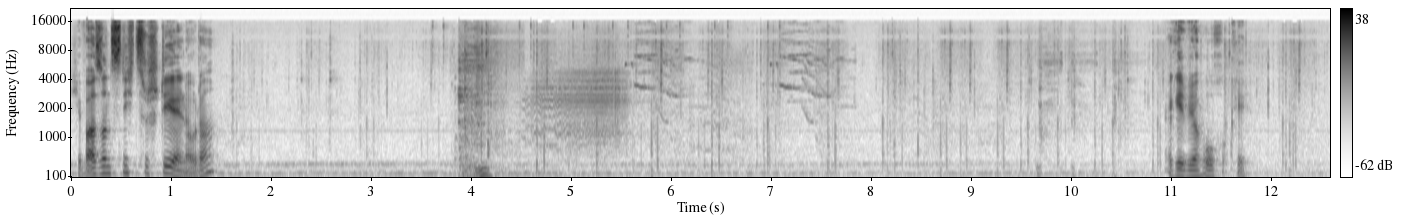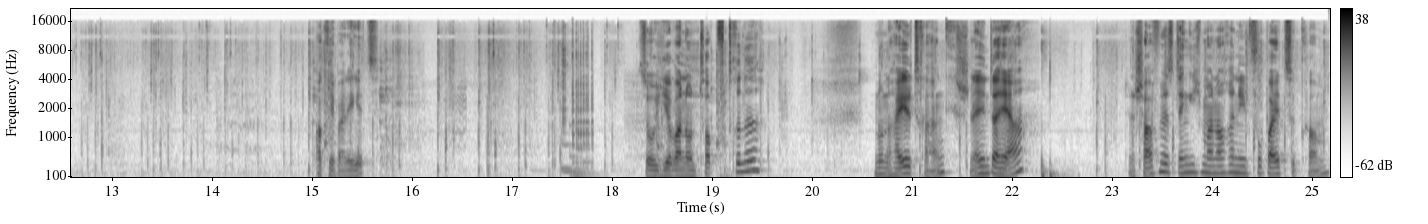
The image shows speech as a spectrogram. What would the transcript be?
Hier war sonst nichts zu stehlen, oder? Er geht wieder hoch, okay. Okay, weiter geht's. So, hier war nur ein Topf drinne. Nur ein Heiltrank. Schnell hinterher. Dann schaffen wir es, denke ich mal, noch an ihn vorbeizukommen.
